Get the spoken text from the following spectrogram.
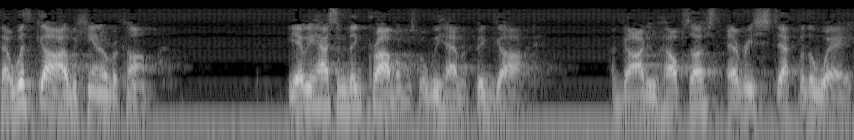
that with God we can't overcome. Yeah, we have some big problems, but we have a big God. A God who helps us every step of the way,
